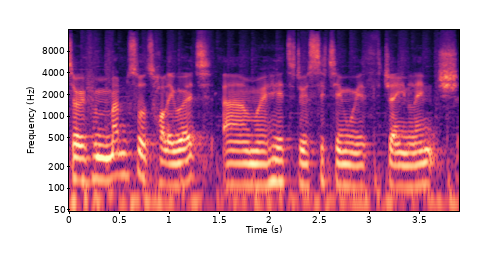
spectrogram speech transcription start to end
So we're from Madame Tussauds Hollywood. Um, we're here to do a sit-in with Jane Lynch.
